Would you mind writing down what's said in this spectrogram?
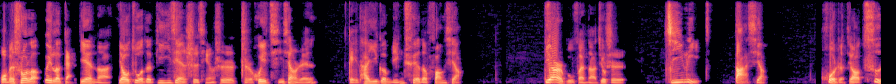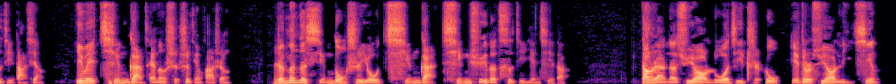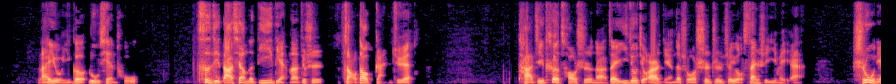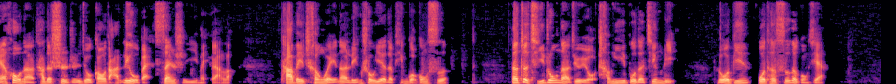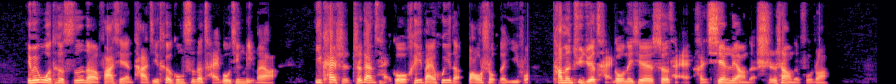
我们说了，为了改变呢，要做的第一件事情是指挥骑象人，给他一个明确的方向。第二部分呢，就是激励大象，或者叫刺激大象，因为情感才能使事情发生。人们的行动是由情感情绪的刺激引起的。当然呢，需要逻辑指路，也就是需要理性来有一个路线图。刺激大象的第一点呢，就是找到感觉。塔吉特超市呢，在一九九二年的时候，市值只有三十亿美元。十五年后呢，它的市值就高达六百三十亿美元了。它被称为呢零售业的苹果公司。那这其中呢，就有成衣部的经理罗宾沃特斯的贡献。因为沃特斯呢，发现塔吉特公司的采购经理们啊。一开始只敢采购黑白灰的保守的衣服，他们拒绝采购那些色彩很鲜亮的时尚的服装。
